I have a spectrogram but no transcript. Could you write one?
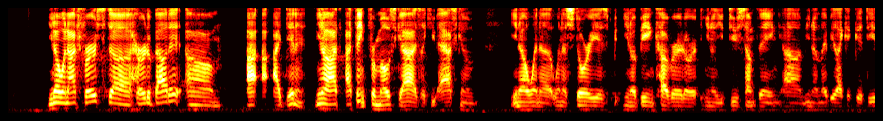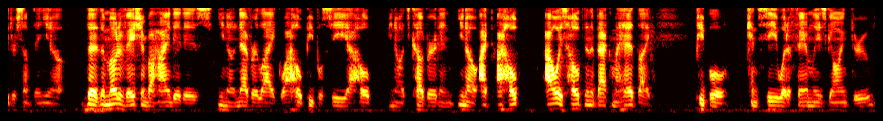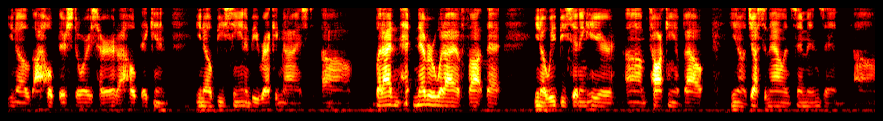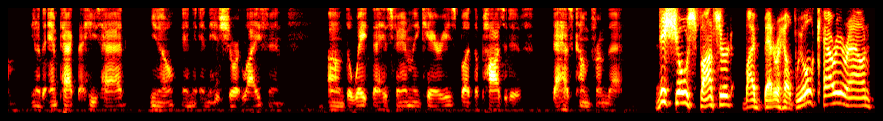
You know, when I first uh, heard about it, um, I, I, didn't. You know, I, I think for most guys, like you ask them, you know when a when a story is you know being covered or you know you do something um, you know maybe like a good deed or something you know the the motivation behind it is you know never like well I hope people see I hope you know it's covered and you know I I hope I always hoped in the back of my head like people can see what a family is going through you know I hope their stories heard I hope they can you know be seen and be recognized um, but I never would I have thought that you know we'd be sitting here um, talking about you know, Justin Allen Simmons and, um, you know, the impact that he's had, you know, in, in his short life and um, the weight that his family carries, but the positive that has come from that. This show is sponsored by BetterHelp. We all carry around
